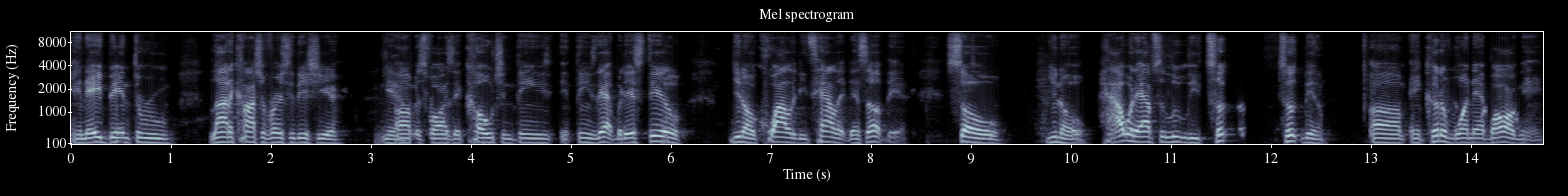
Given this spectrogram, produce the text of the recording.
and they've been through a lot of controversy this year. Yeah. Um, as far as their coach and things, things that, but it's still, you know, quality talent that's up there. So, you know, Howard absolutely took took them um, and could have won that ball game.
